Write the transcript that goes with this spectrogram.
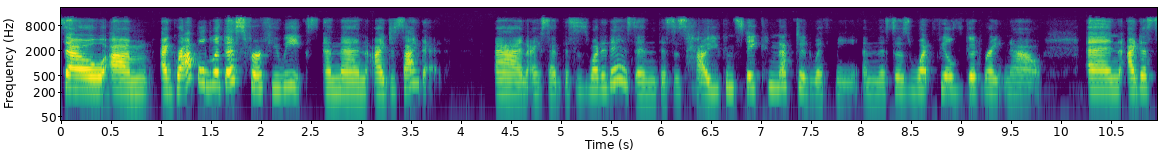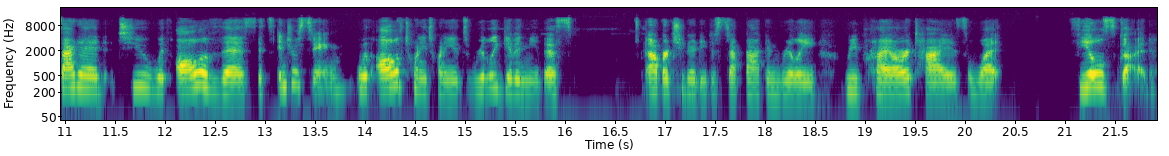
So um, i grappled with this for a few weeks and then i decided. And i said this is what it is and this is how you can stay connected with me and this is what feels good right now and i decided to with all of this it's interesting. With all of 2020 it's really given me this opportunity to step back and really reprioritize what feels good.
